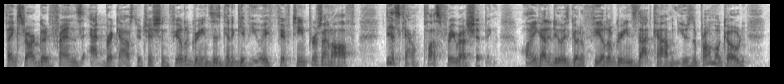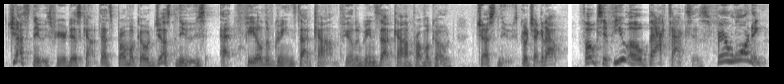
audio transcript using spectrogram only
Thanks to our good friends at Brickhouse Nutrition, Field of Greens is going to give you a 15% off discount plus free rush shipping. All you got to do is go to fieldofgreens.com and use the promo code JUSTNEWS for your discount. That's promo code JUSTNEWS at fieldofgreens.com. Fieldofgreens.com, promo code JUSTNEWS. Go check it out. Folks, if you owe back taxes, fair warning,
